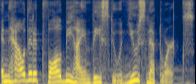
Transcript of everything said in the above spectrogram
and how did it fall behind these two news networks.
